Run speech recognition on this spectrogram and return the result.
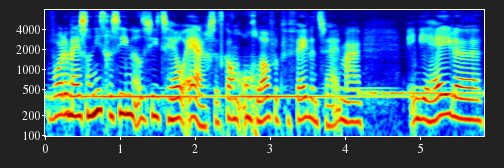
worden meestal niet gezien als iets heel ergs. Het kan ongelooflijk vervelend zijn, maar in die hele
